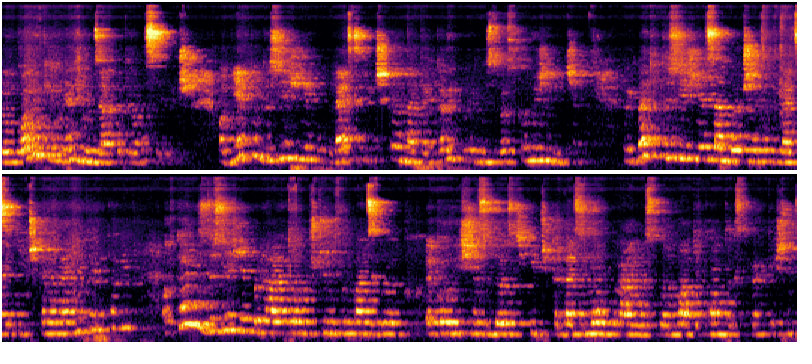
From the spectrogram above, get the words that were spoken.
Науковий керівник Гудзак Петро Васильович. Об'єктом дослідження популяції ківчика на території Придністровського Міжріччя. Предметом дослідження сам вивчення популяції ківчика на даній території. Актуальність дослідження полягає в тому, що інформація про екологічну судовість ківчика дасть змогу правильно спланувати комплекс практичних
